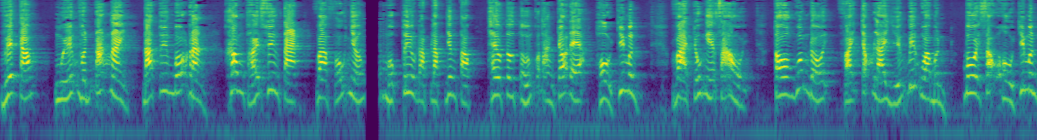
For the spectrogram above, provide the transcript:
Việt Cộng Nguyễn Vĩnh Thắng này đã tuyên bố rằng không thể xuyên tạc và phủ nhận mục tiêu độc lập dân tộc theo tư tưởng của thằng chó đẻ Hồ Chí Minh và chủ nghĩa xã hội. Toàn quân đội phải chống lại diễn biến hòa bình, bôi xấu Hồ Chí Minh,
